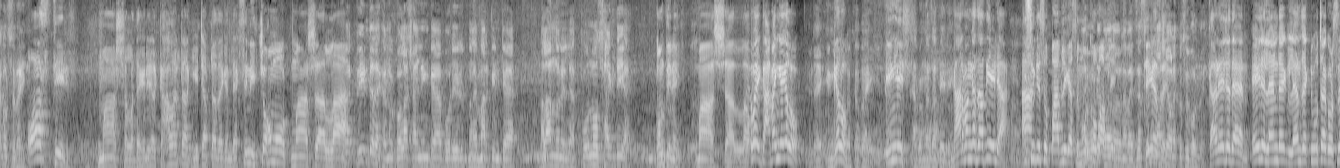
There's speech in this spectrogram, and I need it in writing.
উঁচা করছে ভাই। অস্থির। মাশাল্লাহ দেখেন এটার কালারটা গেট আপটা দেখেন দেখছেন চমক মাশাল্লাহ। প্রিন্টটা দেখেন ওর গলা শাইনিংটা বডির মানে মার্কিংটা আলহামদুলিল্লাহ কোনো সাইড দিয়া। কমতি নেই মাশাল্লাহ। ভাই গার ভাঙ্গে গেল? গেল? ভাই? ইংলিশ আর বাংলা জাতে এটা। গার ভাঙ্গা জাতি এটা? কিছু কিছু পাবলিক আছে মূর্খ পাবলিক ভাই, ঠিক আছে? অনেক কিছুই বলবে। কারণ এই যে দেখেন এই যে ল্যান্ড ল্যান্ড একটু উঁচা করছে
